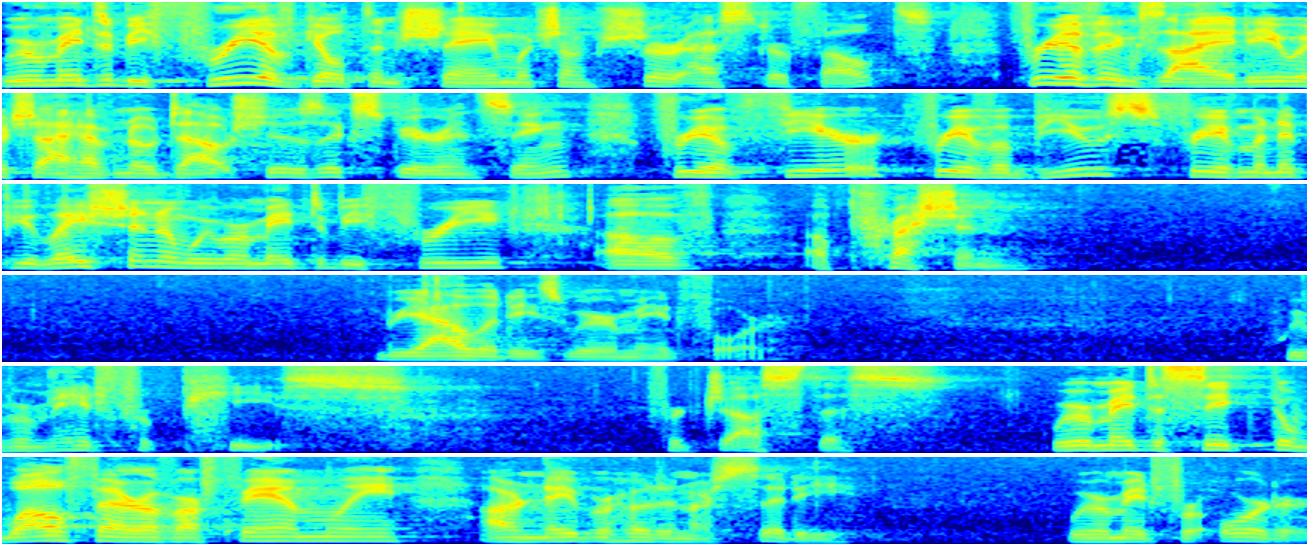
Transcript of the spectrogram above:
We were made to be free of guilt and shame, which I'm sure Esther felt, free of anxiety, which I have no doubt she was experiencing, free of fear, free of abuse, free of manipulation, and we were made to be free of oppression. Realities we were made for. We were made for peace, for justice. We were made to seek the welfare of our family, our neighborhood, and our city. We were made for order.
